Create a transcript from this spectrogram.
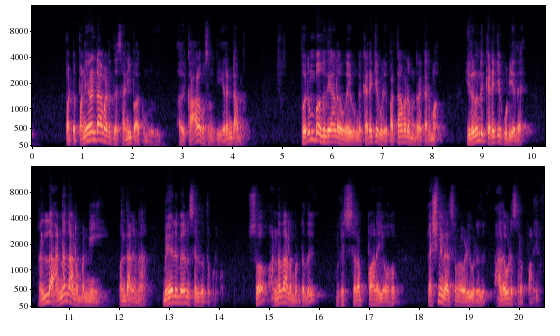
பட் பன்னிரெண்டாம் இடத்தை சனி பார்க்கும்போது அது காலபசனுக்கு இரண்டாம் இடம். பெரும்பகுதியானவங்க இவங்க கிடைக்கக்கூடிய பத்தாம் இடம்ன்ற கர்மா. இதிலிருந்து கிடைக்கக்கூடியதை நல்லா அன்னதானம் பண்ணி வந்தாங்கன்னா மேலும் மேலும் செல்வத்தை கொடுக்கும். ஸோ அன்னதானம் பண்ணுறது மிக சிறப்பான யோகம். லக்ஷ்மி நரசிம்மரை வழிபடுறது அதை விட சிறப்பான யோகம்.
